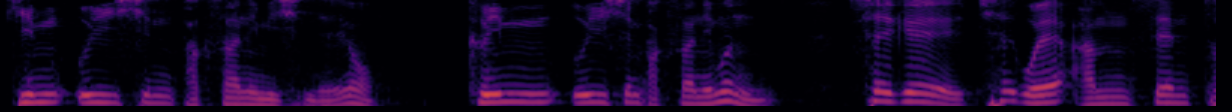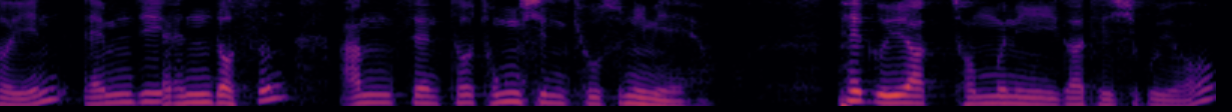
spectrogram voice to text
김의신 박사님이신데요. 김의신 박사님은 세계 최고의 암센터인 MD 앤더슨 암센터 종신 교수님이에요. 핵의학 전문의가 되시고요.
